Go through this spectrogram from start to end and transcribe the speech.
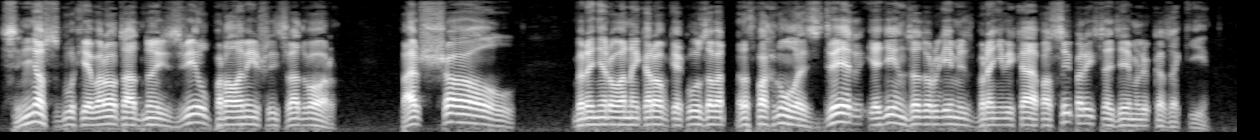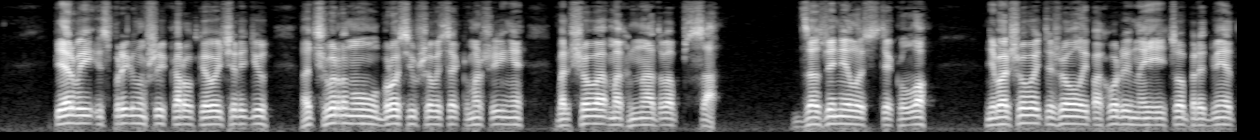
снес глухие ворота одной из вил, проломившись во двор. «Пошел!» Бронированной коробке кузова распахнулась дверь, и один за другим из броневика посыпались на землю казаки. Первый из прыгнувших короткой очередью отшвырнул бросившегося к машине большого мохнатого пса. Зазвенело стекло. Небольшой, тяжелый, похожий на яйцо предмет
